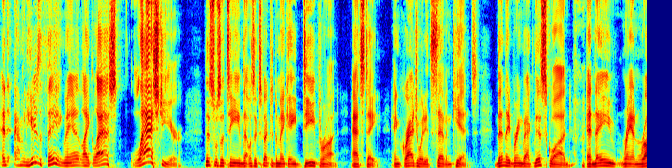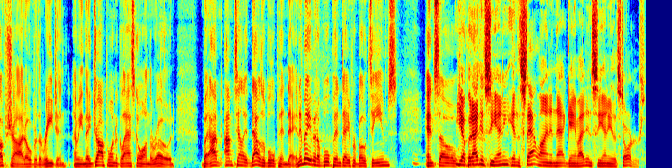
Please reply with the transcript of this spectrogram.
And I mean, here's the thing, man. Like last last year, this was a team that was expected to make a deep run at state and graduated seven kids. Then they bring back this squad and they ran roughshod over the region. I mean, they dropped one to Glasgow on the road, but I'm I'm telling you, that was a bullpen day. And it may have been a bullpen day for both teams. And so yeah, but I didn't see any in the stat line in that game. I didn't see any of the starters.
